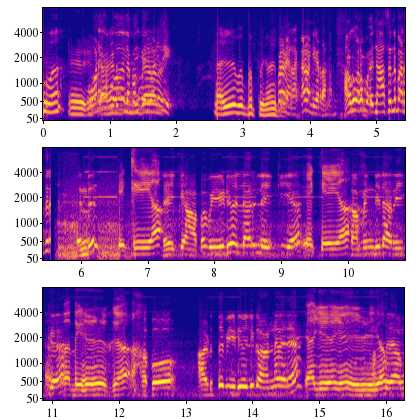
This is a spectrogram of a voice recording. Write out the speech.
പോവാ. എന്ത്? അപ്പൊ വീഡിയോ എല്ലാരും ലൈക്ക് ചെയ്യുക കമന്റിൽ അറിയിക്കുക. അപ്പോ അടുത്ത വീഡിയോയിൽ കാണുന്നവരെ രാജ്യം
